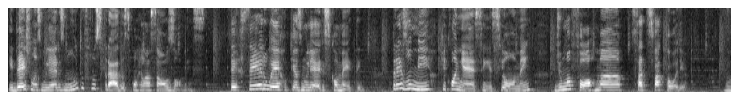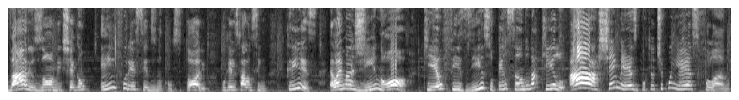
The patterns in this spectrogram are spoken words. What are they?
e deixam as mulheres muito frustradas com relação aos homens. Terceiro erro que as mulheres cometem: presumir que conhecem esse homem de uma forma satisfatória. Vários homens chegam enfurecidos no consultório porque eles falam assim: Cris, ela imaginou que eu fiz isso pensando naquilo. Ah, achei mesmo, porque eu te conheço, Fulano.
